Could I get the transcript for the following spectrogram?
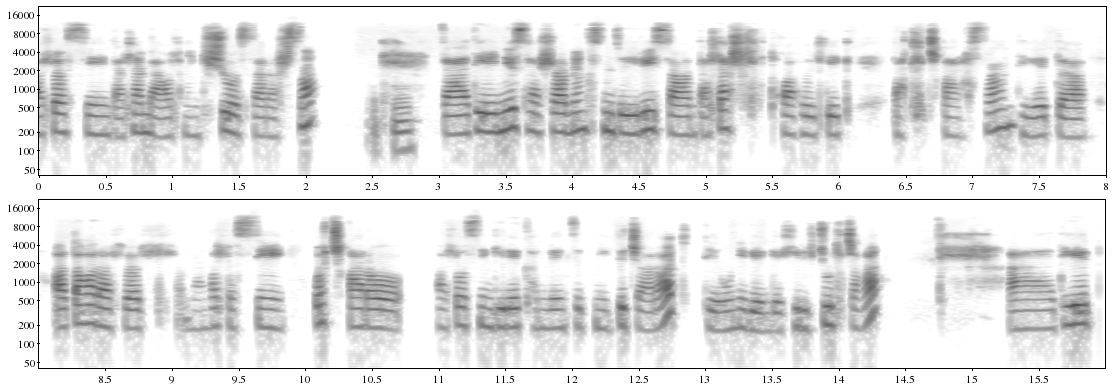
олон улсын далайн байгууллагын гишүүн улсаар орсон. За тэгээ энэс хойшоо 1999 онд далайн ашиглах тухай хуулийг баталж гаргасан. Тэгээд одоогор бол Монгол улсын 30 гаруй олон улсын гэрээ конвенцэд нэгдэж ороод тэгээ үүнийг ингээ хэрэгжүүлж байгаа. Аа тэгээд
